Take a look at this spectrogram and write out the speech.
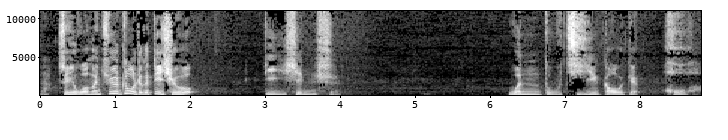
啊！所以我们居住这个地球，地心是温度极高的火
